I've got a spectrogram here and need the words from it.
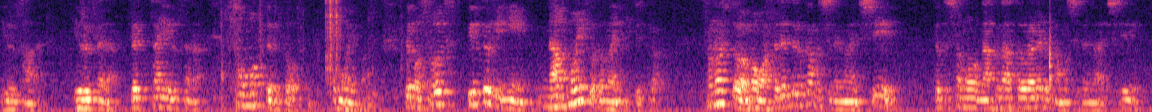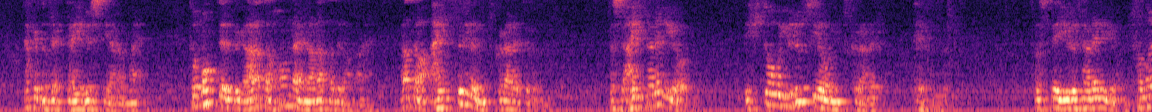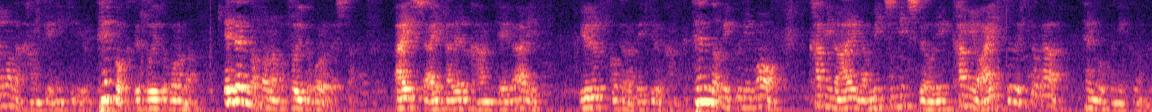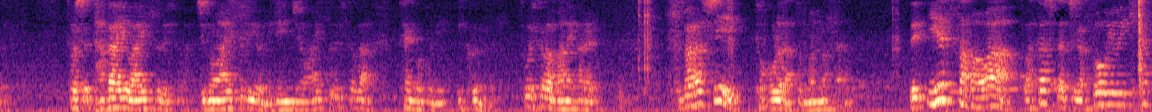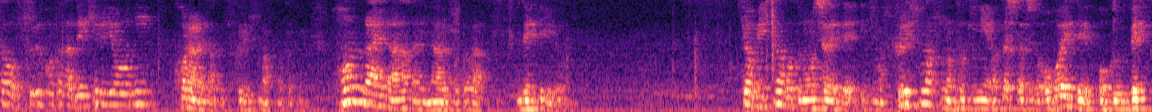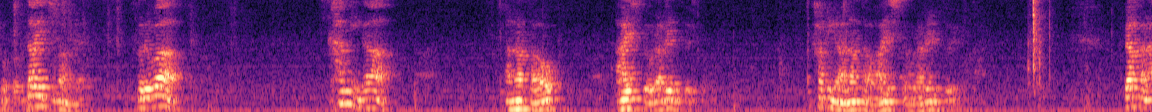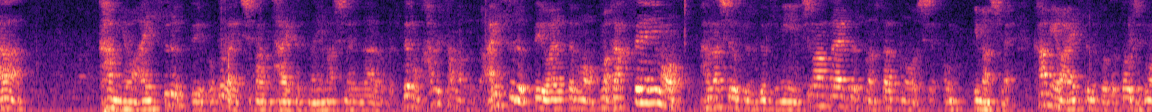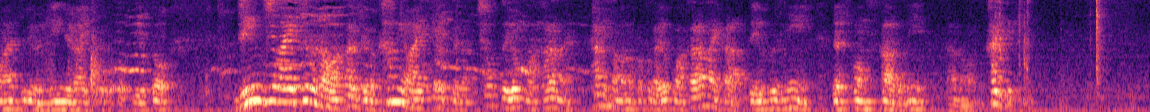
許さない。許せない。絶対許せない。そう思ってると思います。でもそういう時に何もいいことないんです実は。その人はもう忘れてるかもしれないしひょっとしたらもう亡くなっておられるかもしれないしだけど絶対許してやらない。と思ってる時あなたは本来のあなたではない。あなたは愛するように作られてるんです。そして愛されるように人を許すように作られてるんです。そして許されるようにそのような関係に生きるように。天国ってそういうところなんです。エデンの園もそういうところでした。愛し愛される関係があり許すことができる関係。天の御国も神の愛が満ち満ちており神を愛する人が天国に行くんです。そして互いを愛する人自分を愛するように隣人を愛する人が天国に行くんです。そういう人が招かれる。素晴らしいところだと思いません、でイエス様は私たちがそういう生き方をすることができるように来られたんです。クリスマスの時に。本来のあなたになることができるように。今日3つのこと申し上げていきます。クリスマスの時に私たちが覚えておくべきこと。第1番目。それは神があなたを愛しておられるということ。神があなたを愛しておられるということ。だから神を愛するっていうことが一番大切な戒めになるんです。でも神様を愛するって言われても、まあ、学生にも話をするときに一番大切な2つの戒め神を愛することと自分を愛するように人間を愛することっていうと隣人を愛するのは分かるけど神を愛するっていうのはちょっとよく分からない。神様のことがよく分からないからっていうふうにレスポンスカードにあの書いてきます。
